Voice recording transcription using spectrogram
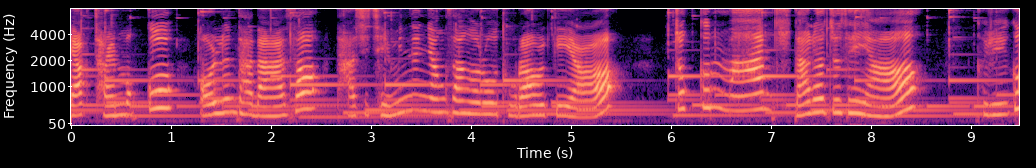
약 잘 먹고 얼른 다 나아서 다시 재밌는 영상으로 돌아올게요. 조금만 기다려주세요. 그리고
